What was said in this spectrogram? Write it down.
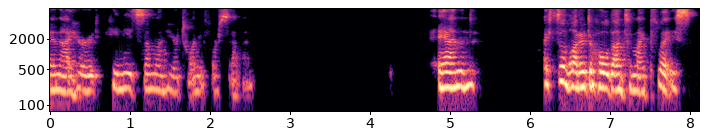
And I heard, he needs someone here 24 7. And I still wanted to hold on to my place.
